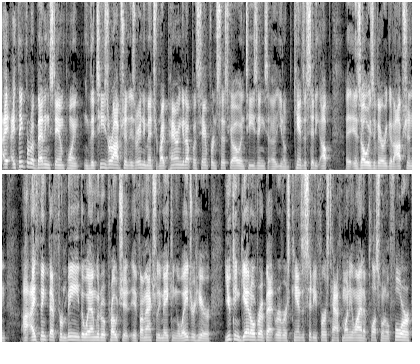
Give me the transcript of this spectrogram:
I, I, think from a betting standpoint, the teaser option, as Randy mentioned, right, pairing it up with San Francisco and teasing, uh, you know, Kansas City up is always a very good option. I think that for me, the way I'm going to approach it, if I'm actually making a wager here, you can get over at Bet Rivers Kansas City first half money line at plus 104.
